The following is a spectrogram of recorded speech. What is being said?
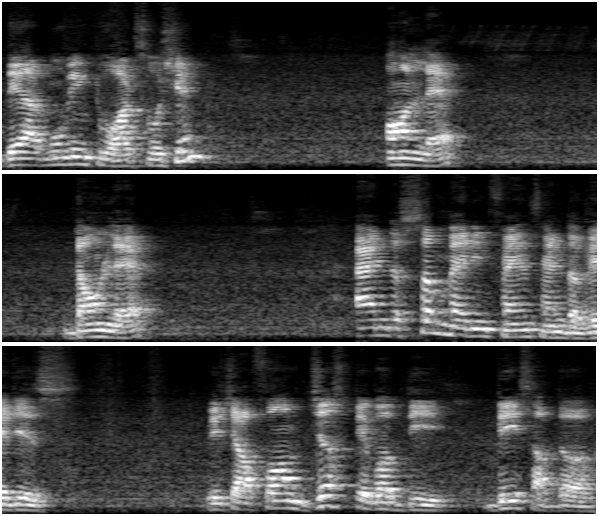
They are moving towards ocean, on lap, down lap, and the submarine fans and the wedges which are formed just above the base of the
